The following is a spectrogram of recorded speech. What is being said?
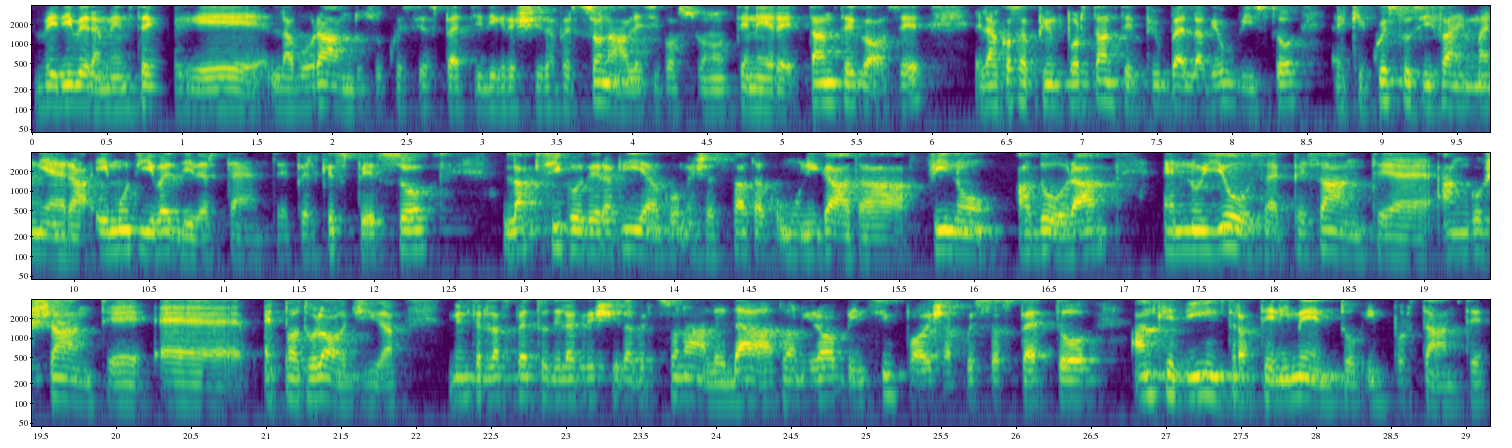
vedi veramente che lavorando su questi aspetti di crescita personale si possono ottenere tante cose e la cosa più importante e più bella che ho visto è che questo si fa in maniera emotiva e divertente perché spesso la psicoterapia come ci è stata comunicata fino ad ora è noiosa, è pesante, è angosciante, è, è, patologica, mentre l'aspetto della crescita personale da Tony Robbins in poi c'ha questo aspetto anche di intrattenimento importante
